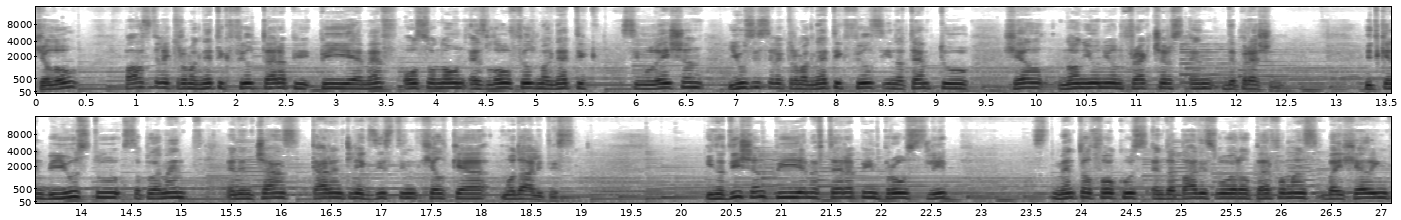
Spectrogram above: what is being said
Hello, pulsed electromagnetic field therapy PEMF, also known as low field magnetic stimulation, uses electromagnetic fields in attempt to heal non-union fractures and depression. It can be used to supplement and enhance currently existing healthcare modalities. In addition, PEMF therapy improves sleep, mental focus, and the body's overall performance by healing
